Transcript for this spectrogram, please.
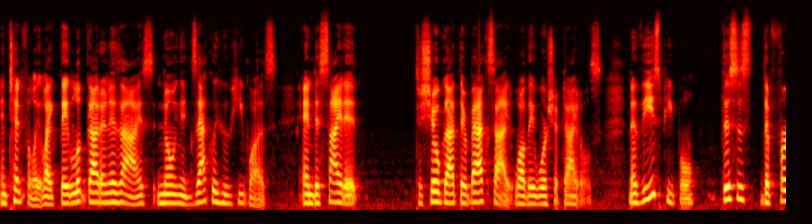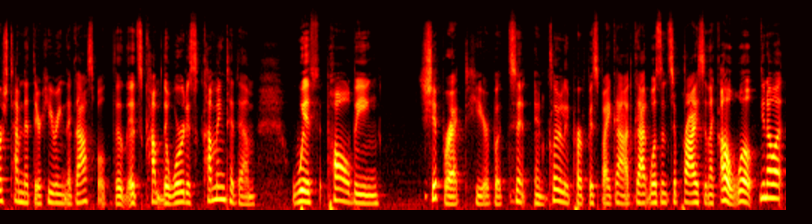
intentfully. Like they looked God in his eyes, knowing exactly who he was, and decided to show God their backside while they worshiped idols. Now these people, this is the first time that they're hearing the gospel. The it's come the word is coming to them with Paul being shipwrecked here, but sent and clearly purposed by God. God wasn't surprised and like, oh, well, you know what?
